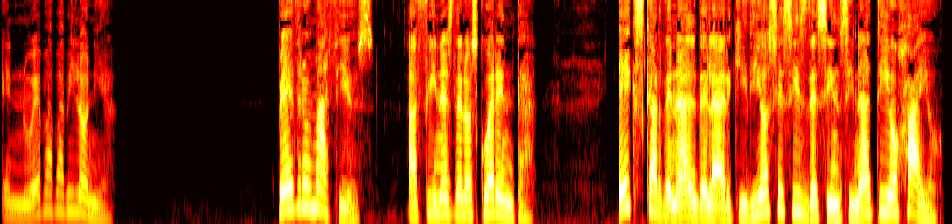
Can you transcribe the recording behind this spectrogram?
En Nueva Babilonia. Pedro Matthews, a fines de los 40, ex cardenal de la Arquidiócesis de Cincinnati, Ohio,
